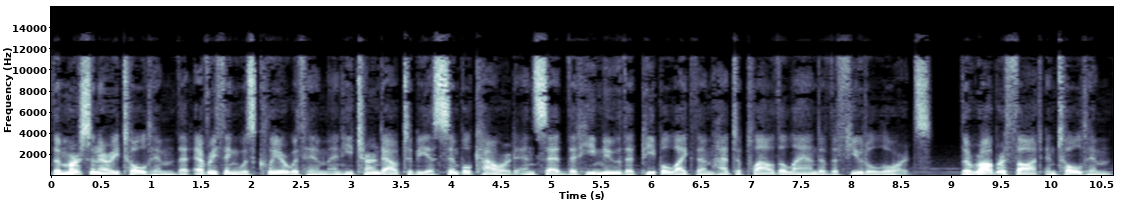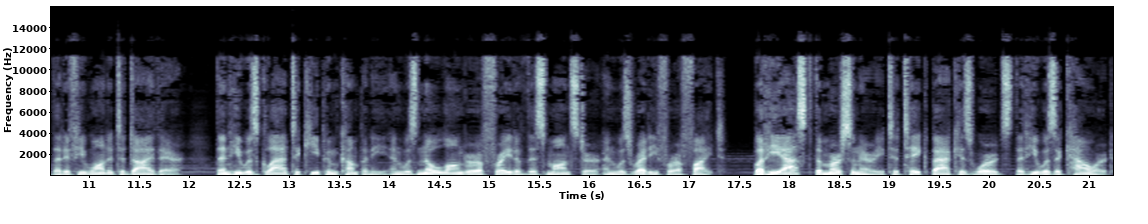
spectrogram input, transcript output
The mercenary told him that everything was clear with him and he turned out to be a simple coward and said that he knew that people like them had to plow the land of the feudal lords. The robber thought and told him that if he wanted to die there, then he was glad to keep him company and was no longer afraid of this monster and was ready for a fight. But he asked the mercenary to take back his words that he was a coward,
